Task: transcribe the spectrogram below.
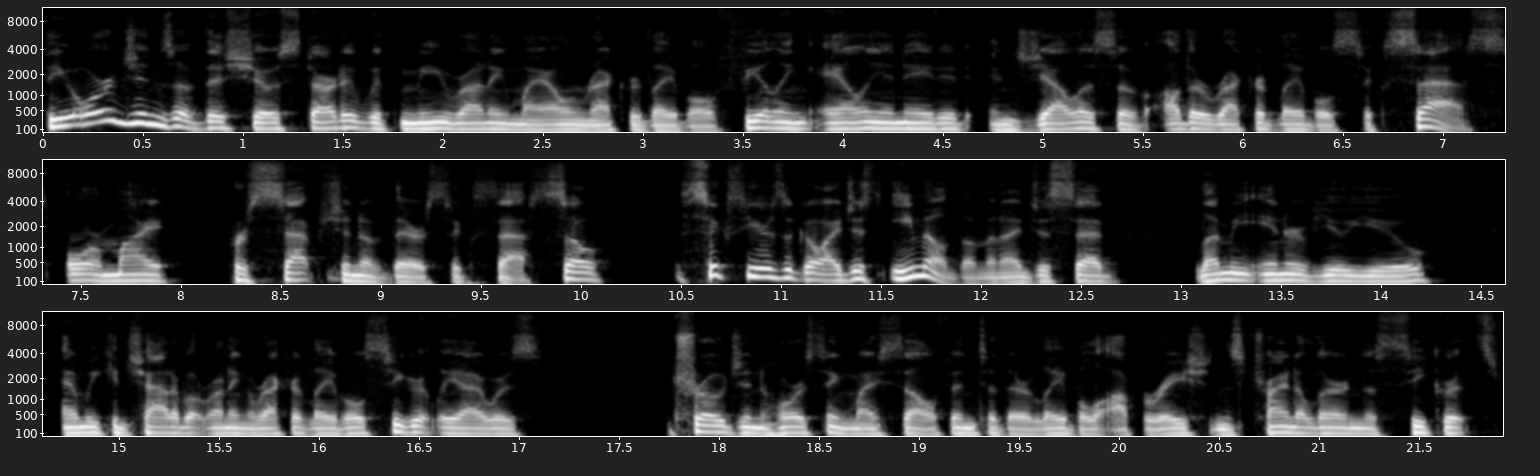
The origins of this show started with me running my own record label, feeling alienated and jealous of other record labels' success or my perception of their success. So, six years ago, I just emailed them and I just said, Let me interview you and we can chat about running a record label. Secretly, I was Trojan horsing myself into their label operations, trying to learn the secrets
